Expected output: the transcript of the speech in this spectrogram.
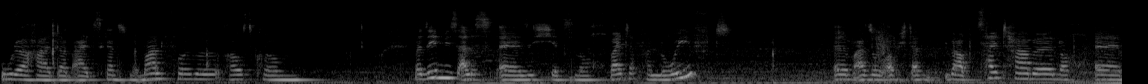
oder halt dann als ganz normale Folge rauskommen. Mal sehen, wie es alles äh, sich jetzt noch weiter verläuft. Ähm, also ob ich dann überhaupt Zeit habe, noch äh,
